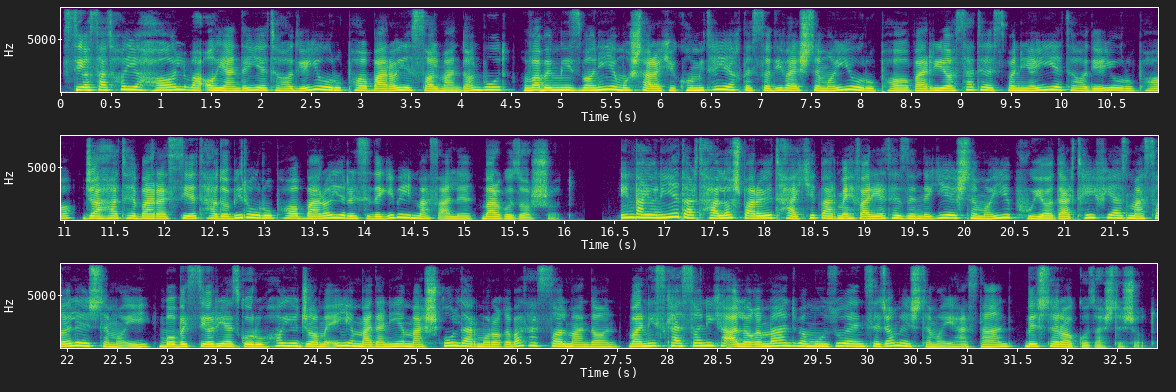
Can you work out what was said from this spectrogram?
های حال و آینده اتحادیه اروپا برای سالمندان بود و به میزبانی مشترک کمیته اقتصادی و اجتماعی اروپا و ریاست اسپانیایی اتحادیه اروپا جهت بررسی تدابیر اروپا برای رسیدگی به این مسئله برگزار شد. این بیانیه در تلاش برای تاکید بر محوریت زندگی اجتماعی پویا در طیفی از مسائل اجتماعی با بسیاری از گروه های جامعه مدنی مشغول در مراقبت از سالمندان و نیز کسانی که علاقمند به موضوع انسجام اجتماعی هستند به اشتراک گذاشته شد.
